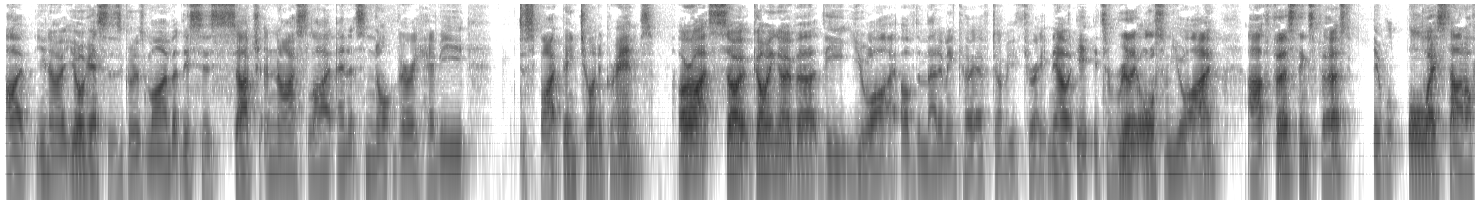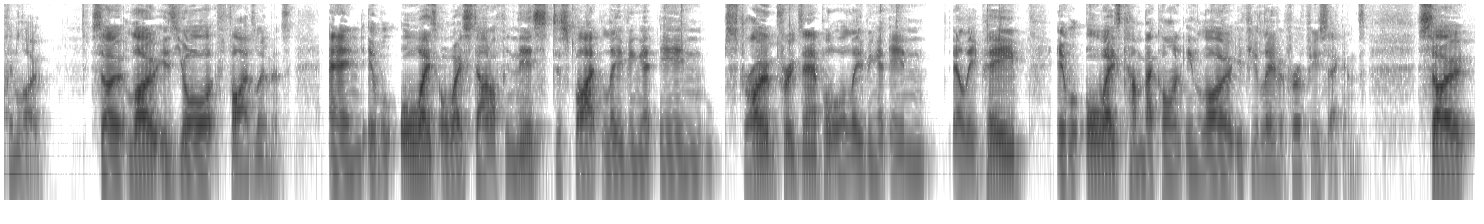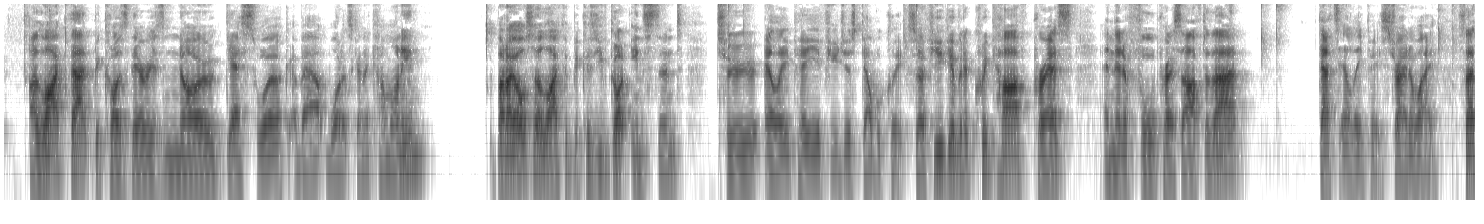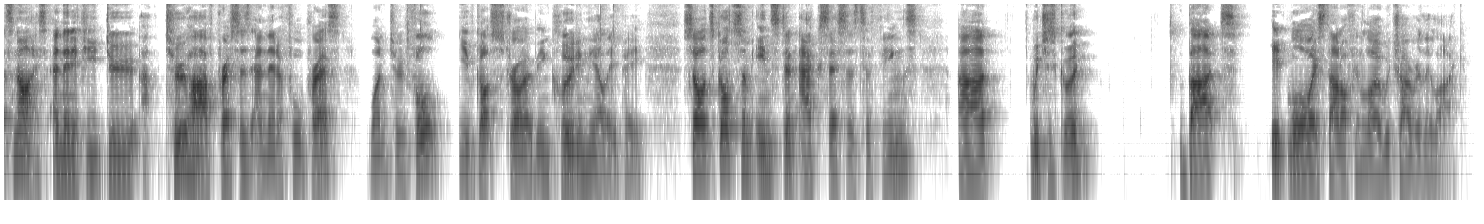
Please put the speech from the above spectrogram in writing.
I you know your guess is as good as mine, but this is such a nice light, and it's not very heavy, despite being 200 grams. All right, so going over the UI of the Mateminco FW3. Now it, it's a really awesome UI. Uh, first things first, it will always start off in low. So low is your five lumens and it will always, always start off in this, despite leaving it in strobe, for example, or leaving it in LEP. It will always come back on in low if you leave it for a few seconds. So I like that because there is no guesswork about what it's going to come on in. But I also like it because you've got instant to LEP if you just double click. So if you give it a quick half press and then a full press after that, that's LEP straight away. So that's nice. And then if you do two half presses and then a full press, one, two, full, you've got strobe, including the LEP. So it's got some instant accesses to things, uh, which is good, but it will always start off in low, which I really like.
